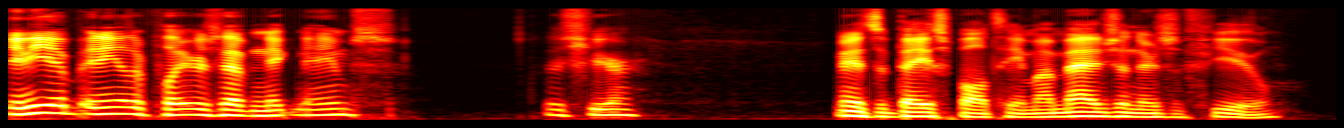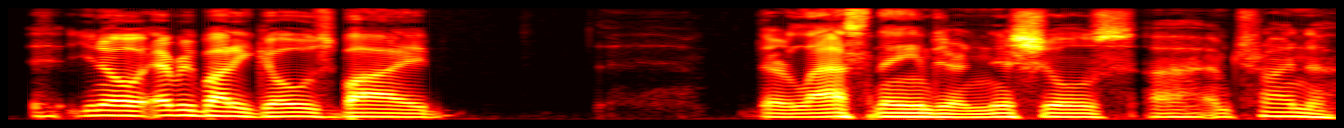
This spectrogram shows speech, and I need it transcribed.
Any any other players have nicknames this year? I mean, it's a baseball team. I imagine there's a few. you know everybody goes by their last name their initials uh, i'm trying to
